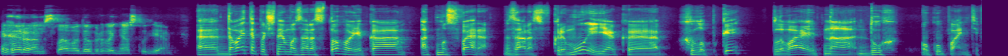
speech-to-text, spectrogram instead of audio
Героям слава, доброго дня, студія. Е, давайте почнемо зараз з того, яка атмосфера зараз в Криму і як е, хлопки впливають на дух окупантів.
